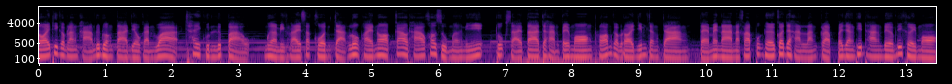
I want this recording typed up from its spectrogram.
ร้อยที่กำลังถามด้วยดวงตาเดียวกันว่า ใช่คุณหรือเปล่า เมื่อมีใครสักคนจากโลกภายนอกก้าวเท้าเข้าสู่เมืองนี้ ทุกสายตาจะหันไปมองพร้อมกับรอยยิ้มจางๆ แต่ไม่นานนะครับ พวกเธอก็จะหันหลังกลับไปยังทิศทางเดิมที่เคยมอง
